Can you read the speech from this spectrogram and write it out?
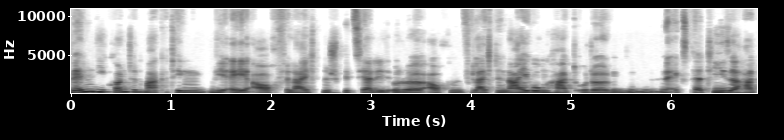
wenn die Content Marketing VA auch vielleicht eine Spezialität oder auch ein, vielleicht eine Neigung hat oder eine Expertise hat,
